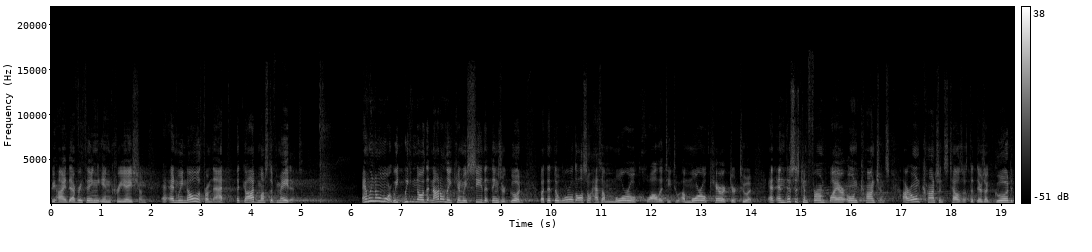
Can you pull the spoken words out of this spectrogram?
behind everything in creation. And we know from that that God must have made it. And we know more. We, we know that not only can we see that things are good, but that the world also has a moral quality to it, a moral character to it. And, and this is confirmed by our own conscience. Our own conscience tells us that there's a good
